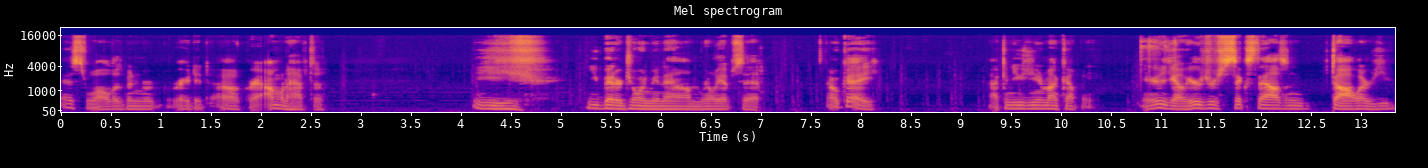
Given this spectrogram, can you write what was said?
Estwald has been raided. Oh, crap. I'm gonna have to... Eesh. You better join me now. I'm really upset. Okay. I can use you in my company. Here you go. Here's your $6,000, you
